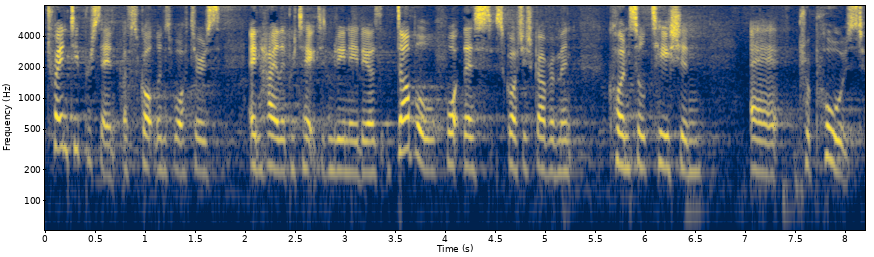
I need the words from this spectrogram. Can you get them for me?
20% of Scotland's waters in highly protected marine areas, double what this Scottish Government consultation uh, proposed.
